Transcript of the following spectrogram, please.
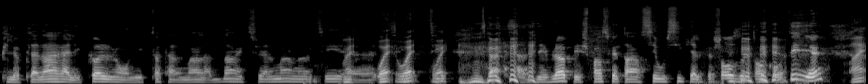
puis le plein air à l'école, on est totalement là-dedans actuellement. Là, ouais, ouais, ouais, ouais. Ça, ça, se développe et je pense que tu en sais aussi quelque chose de ton côté. Hein? Ouais,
